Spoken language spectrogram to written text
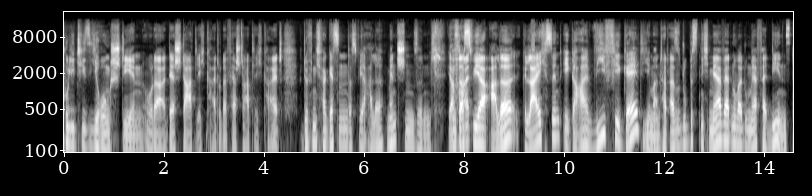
Politisierung stehen oder der Staatlichkeit oder Verstaatlichkeit. Wir dürfen nicht vergessen, dass wir alle Menschen sind. Ja, und dass wir alle gleich sind, egal wie viel Geld jemand hat. Also du bist nicht mehr wert, nur weil du mehr verdienst.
